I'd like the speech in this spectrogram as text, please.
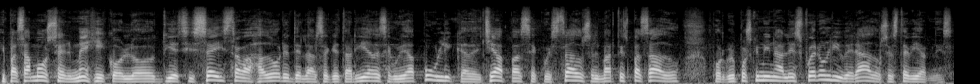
Y pasamos en México. Los 16 trabajadores de la Secretaría de Seguridad Pública de Chiapas, secuestrados el martes pasado por grupos criminales, fueron liberados este viernes.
